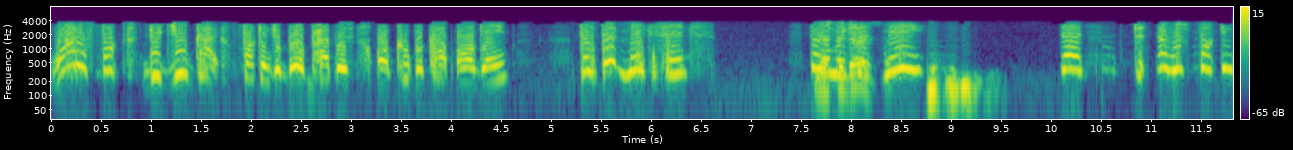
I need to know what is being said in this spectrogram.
Why the fuck did you got fucking Jabril Peppers or Cooper Kupp all game? Does that make sense? Does yes, make does. sense to me? That, that that was fucking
